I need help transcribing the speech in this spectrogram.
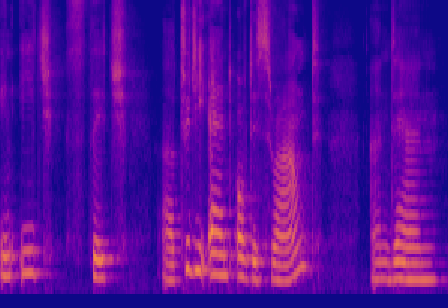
in each stitch uh, to the end of this round and then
